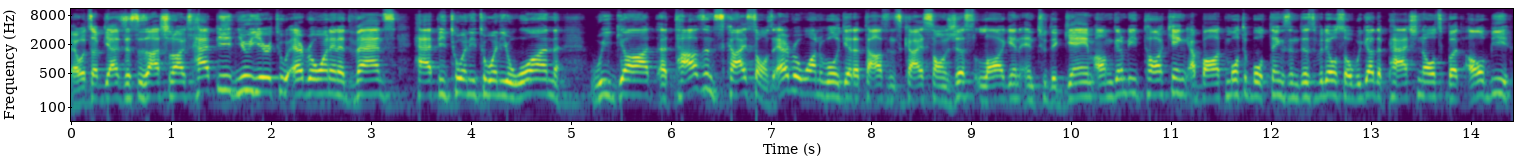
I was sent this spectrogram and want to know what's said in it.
Hey, what's up guys? This is Astranox. Happy New Year to everyone in advance. Happy 2021. We got a thousand sky stones. Everyone will get a thousand sky stones. Just log in into the game. I'm gonna be talking about multiple things in this video. So we got the patch notes, but I'll be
